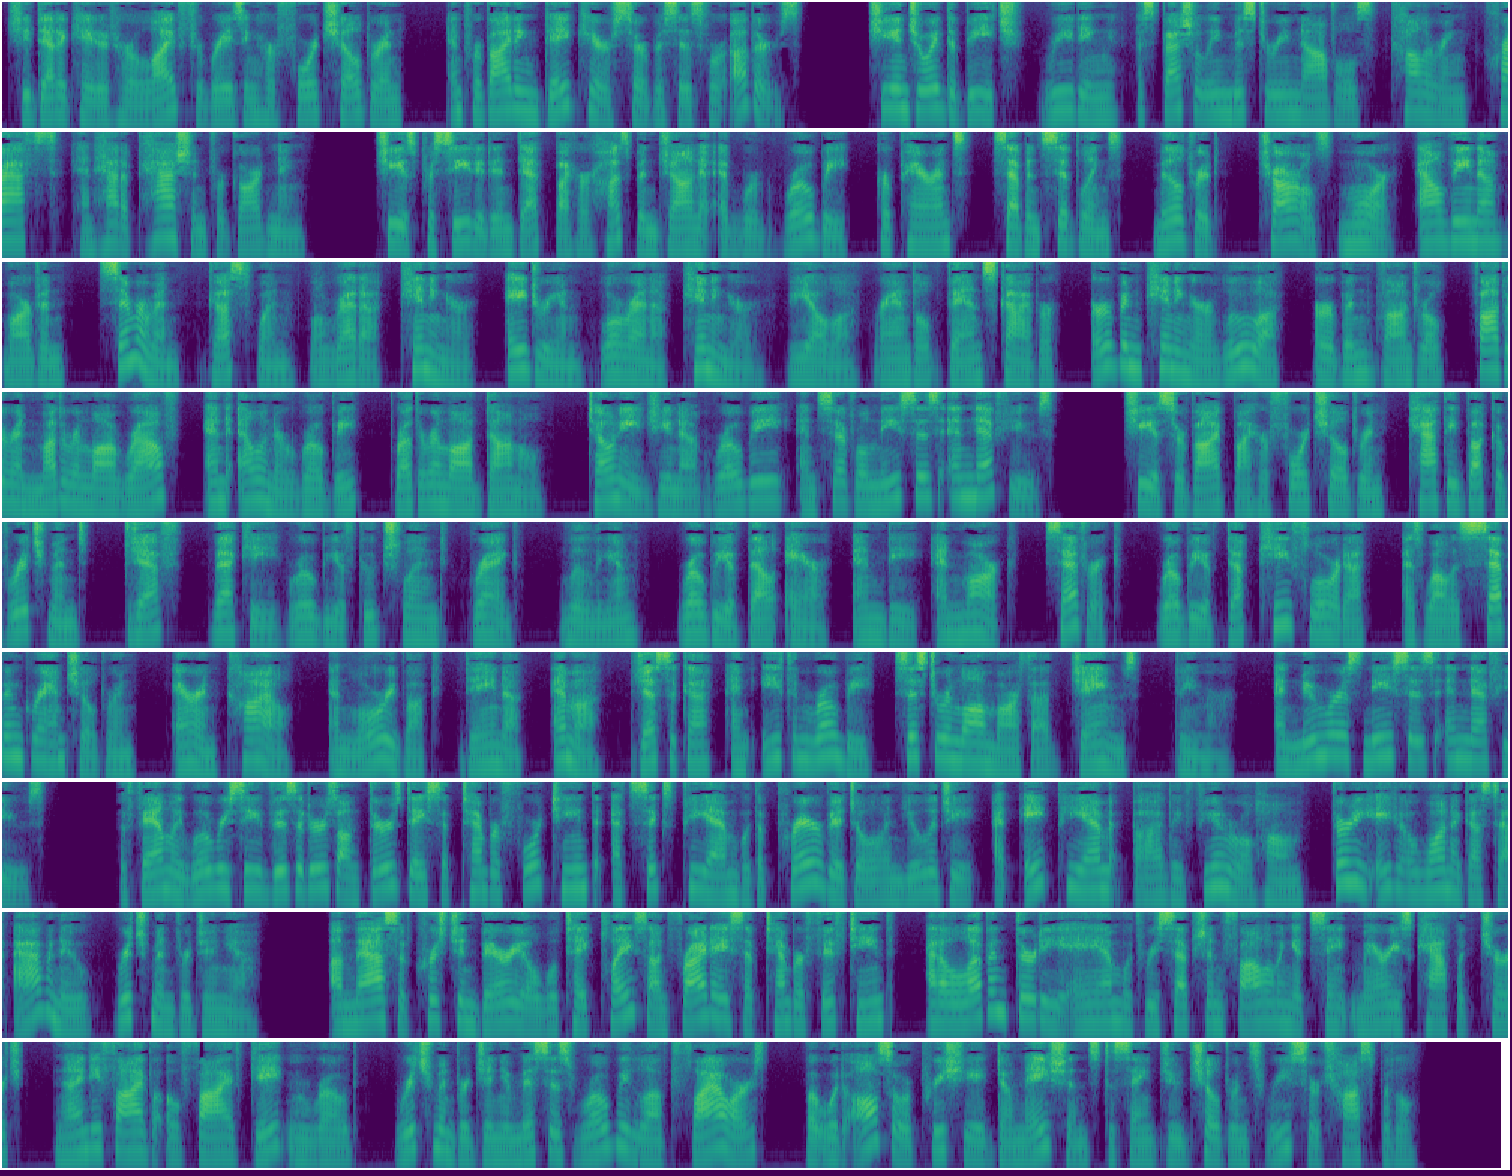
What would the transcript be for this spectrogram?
She dedicated her life to raising her four children and providing daycare services for others. She enjoyed the beach, reading, especially mystery novels, coloring, crafts, and had a passion for gardening. She is preceded in death by her husband John Edward Roby, her parents, seven siblings Mildred, Charles, Moore, Alvina, Marvin, Simmerman, Gustwin, Loretta, Kinninger, Adrian, Lorena, Kinninger, Viola, Randall, VanSkiver, Urban Kinninger, Lula, Urban Vondrell, father and mother in law Ralph and Eleanor Roby, brother in law Donald, Tony Gina Roby, and several nieces and nephews. She is survived by her four children Kathy Buck of Richmond, Jeff, Becky Roby of Goochland, Greg, Lillian, Roby of Bel Air, MD, and Mark, Cedric, Roby of Duck Key, Florida, as well as seven grandchildren Aaron, Kyle, and Lori Buck, Dana, Emma, Jessica, and Ethan Roby, sister in law Martha, James, Beamer, and numerous nieces and nephews. The family will receive visitors on Thursday, September 14th at 6 p.m. with a prayer vigil and eulogy at 8 p.m. at Bradley Funeral Home, 3801 Augusta Avenue, Richmond, Virginia. A massive Christian burial will take place on Friday, September 15th at 11:30 a.m. with reception following at St. Mary's Catholic Church, 9505 Gayton Road, Richmond, Virginia. Mrs. Roby loved flowers, but would also appreciate donations to St. Jude Children's Research Hospital.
